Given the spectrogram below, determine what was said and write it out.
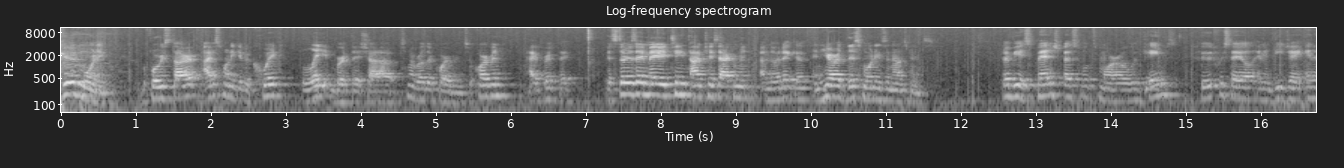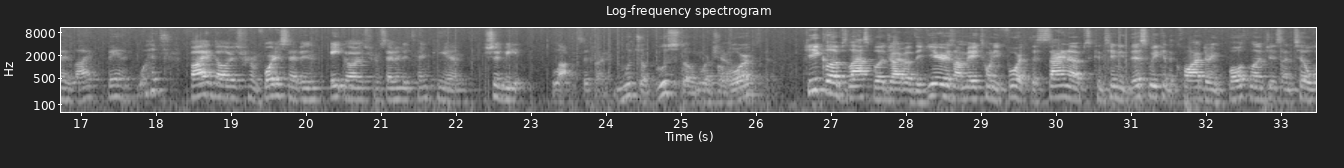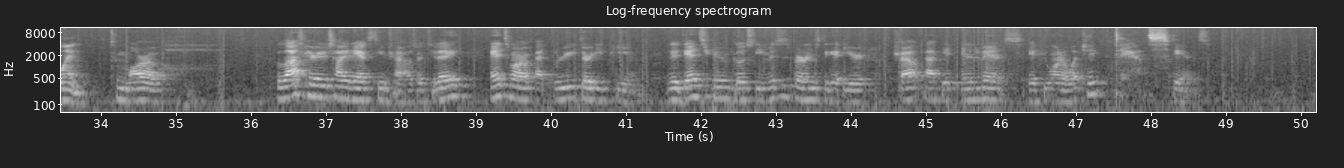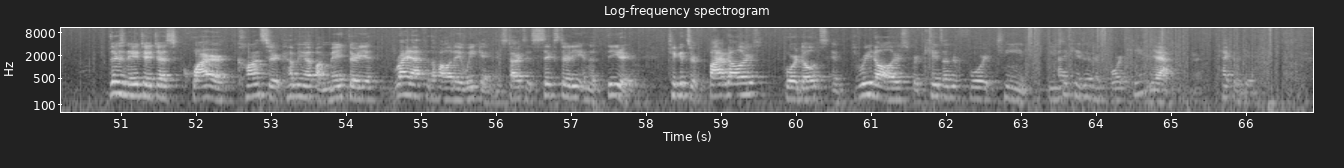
Good morning. Before we start, I just want to give a quick late birthday shout out to my brother Corbin. So Corbin, happy birthday. It's Thursday, May 18th. I'm Chase Ackerman. I'm Noah And here are this morning's announcements. There'll be a Spanish festival tomorrow with games, food for sale, and a DJ and a live band. What? $5 from 4 to 7, $8 from 7 to 10 p.m. Should be lots of fun. Mucho gusto, Mucho. por favor. Key Club's last blood drive of the year is on May 24th. The sign-ups continue this week in the quad during both lunches until when? Tomorrow. The last Heritage High Dance Team trials are today and tomorrow at 3:30 p.m. In the dance room, go see Mrs. Burns to get your tryout packet in advance if you want a what shape? Dance. Dance. There's an HHS choir concert coming up on May 30th, right after the holiday weekend. It starts at 6:30 in the theater. Tickets are $5 for adults and $3 for kids under 14. You said kids under 14? Yeah, heck of a deal.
